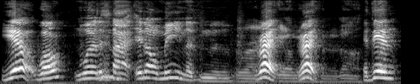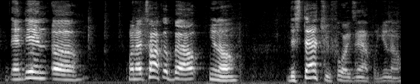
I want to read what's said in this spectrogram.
Yeah, well, Well, it's not. It don't mean nothing to them. Right. Right, It don't mean right. nothing at all. and then and then uh, when I talk about you know the statue, for example, you know,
